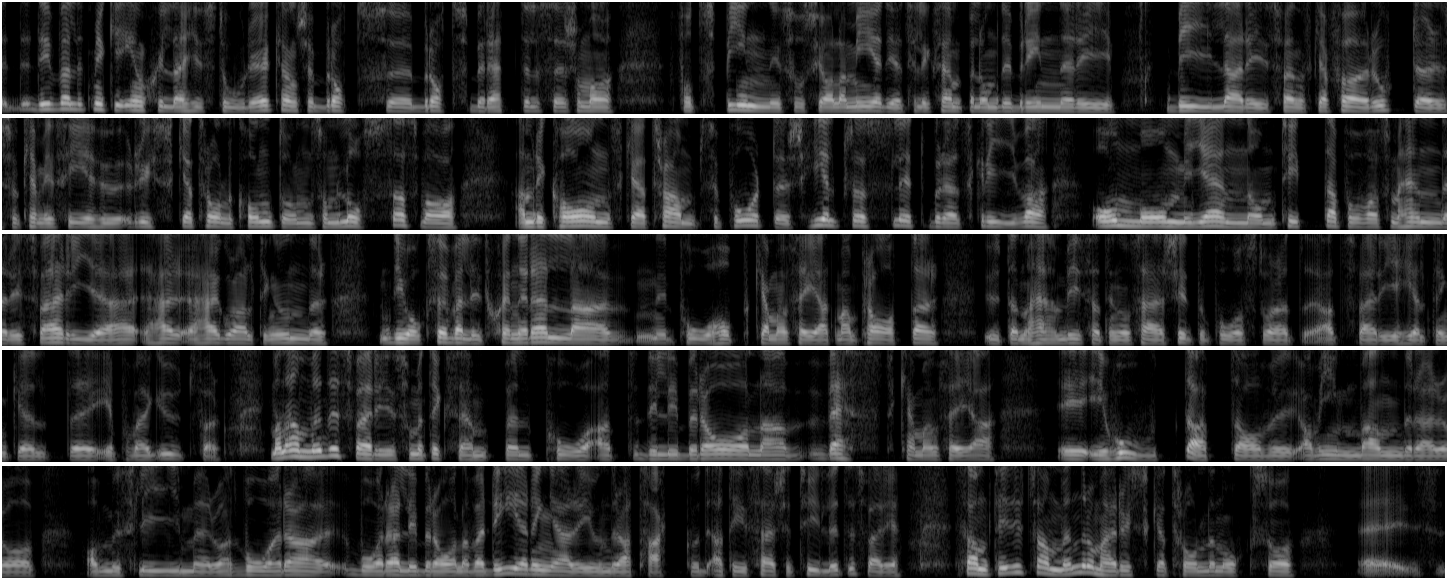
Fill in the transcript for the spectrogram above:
det är väldigt mycket enskilda historier, kanske brotts, brottsberättelser som har fått spinn i sociala medier. Till exempel om det brinner i bilar i svenska förorter så kan vi se hur ryska trollkonton som låtsas vara amerikanska Trump-supporters helt plötsligt börjar skriva om och om igen om titta på vad som händer i Sverige, här, här går allting under. Det är också väldigt generella mm, påhopp kan man säga att man pratar utan att hänvisa till något särskilt och påstår att, att Sverige helt enkelt eh, är på väg utför. Man använder Sverige som ett exempel på att det liberala väst kan man säga är hotat av, av invandrare och av muslimer och att våra, våra liberala värderingar är under attack och att det är särskilt tydligt i Sverige. Samtidigt så använder de här ryska trollen också eh,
